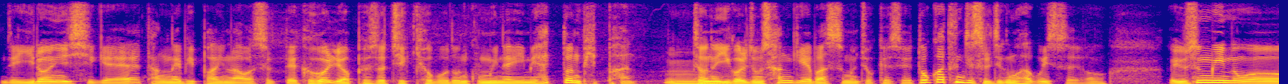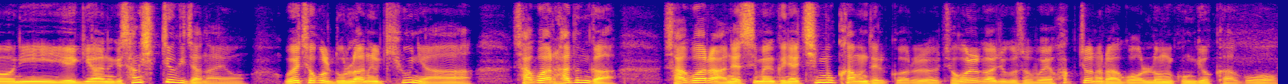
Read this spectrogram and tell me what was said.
이제 이런 식의 당내 비판이 나왔을 때 그걸 옆에서 지켜보던 국민의힘이 했던 비판. 음. 저는 이걸 좀 상기해 봤으면 좋겠어요. 똑같은 짓을 지금 하고 있어요. 그러니까 유승민 의원이 얘기하는 게 상식적이잖아요. 왜 저걸 논란을 키우냐. 사과를 하든가. 사과를 안 했으면 그냥 침묵하면 될 거를 저걸 가지고서 왜 확전을 하고 언론을 공격하고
